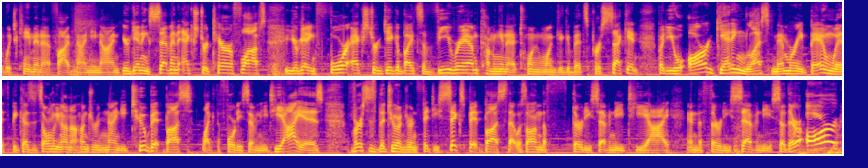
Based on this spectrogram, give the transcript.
which came in at 599. You're getting seven extra teraflops. You're getting four extra gigabytes of VRAM coming in at 21 gigabits per second, but you are getting less memory bandwidth because it's only on a 192-bit bus like the 4070 Ti is versus the 256-bit bus that was on the 3070 Ti and the 3070. So there are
